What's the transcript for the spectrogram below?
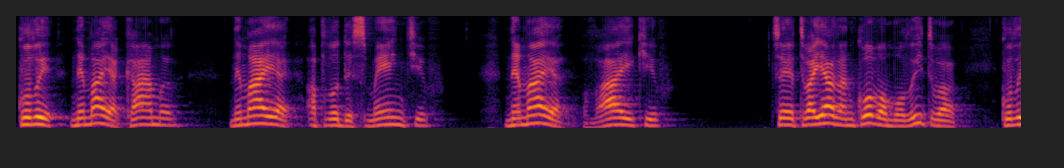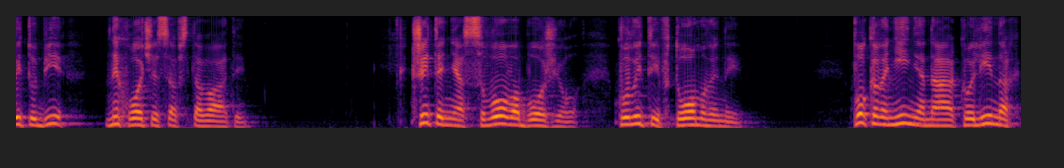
коли немає камер, немає аплодисментів, немає лайків. Це твоя ранкова молитва, коли тобі не хочеться вставати. Читання Слова Божого, коли ти втомлений, поклоніння на колінах,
